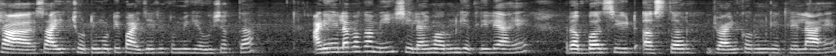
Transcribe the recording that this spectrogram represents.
छा साईज छोटी मोठी पाहिजे ते तुम्ही घेऊ शकता. आणि ह्याला बघा मी शिलाई मारून घेतलेली आहे. रब्बर सीट अस्तर जॉईन करून घेतलेला आहे.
